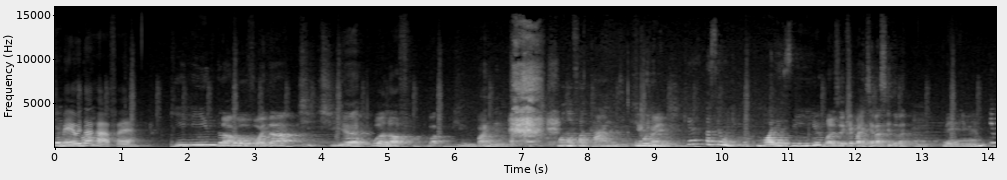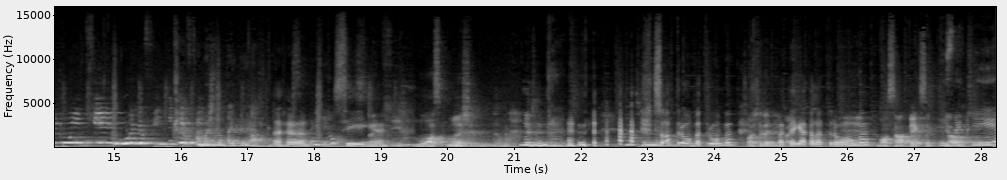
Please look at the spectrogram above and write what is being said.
Eu Meu e da? Rafa, é. Que lindo. Da vovó e da titia One of que Binder? One of a kind. Que único. kind? Que é pra ser único. Um bodezinho. Agora isso aqui é pra recém-nascido, né? É. Que bonitinho, olha, filha. A mancha não tá empinada. Aham. Sim, Isso é. daqui. Nossa, mancha. Não. Só a tromba, tromba. Só a cheiradinha. Vai pegar pela tromba. Nossa, ela pega isso aqui, Esse ó. aqui.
